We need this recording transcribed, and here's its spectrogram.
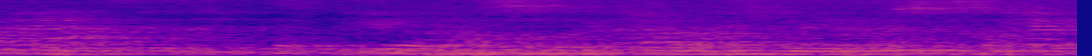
So that's the same. Yeah,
